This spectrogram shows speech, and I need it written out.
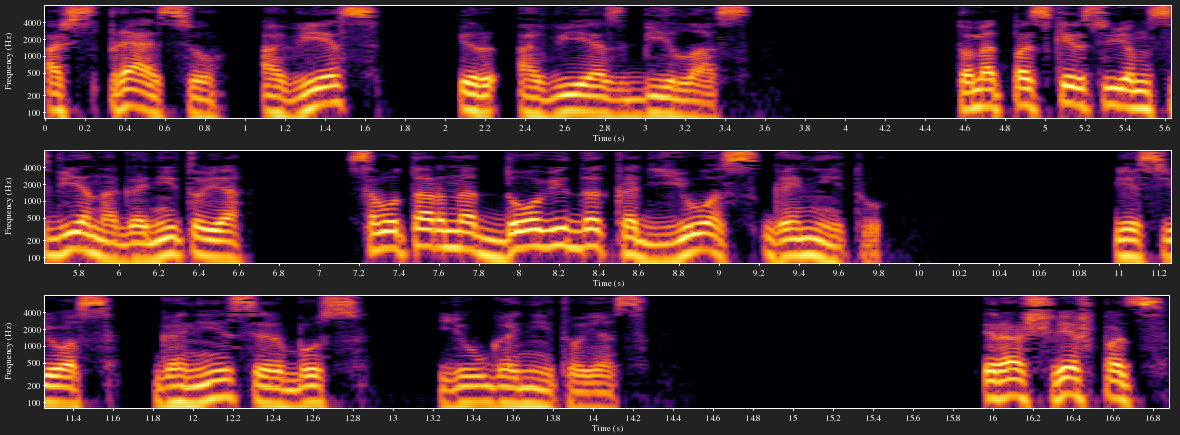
Aš spręsiu avies ir avies bylas. Tuomet paskirsiu jiems vieną ganytoją, savo tarną Dovydą, kad juos ganytų. Jis juos ganys ir bus jų ganytojas. Ir aš viešpats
